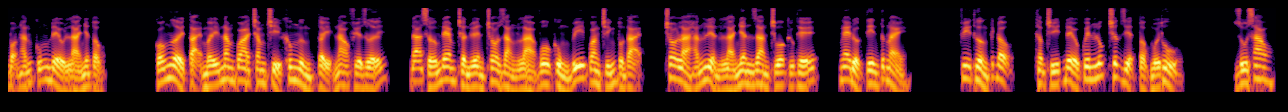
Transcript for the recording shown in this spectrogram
bọn hắn cũng đều là nhân tộc. Có người tại mấy năm qua chăm chỉ không ngừng tẩy nao phía dưới, đã sớm đem trần huyền cho rằng là vô cùng vĩ quang chính tồn tại, cho là hắn liền là nhân gian chúa cứu thế, nghe được tin tức này. Phi thường kích động, thậm chí đều quên lúc trước diện tộc mối thủ dù sao,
